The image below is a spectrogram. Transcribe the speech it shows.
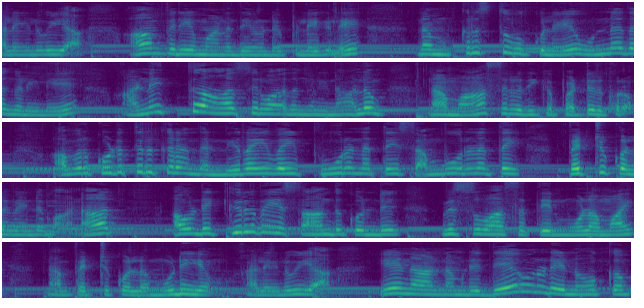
அலையலுயா ஆம் பிரியமான தேவனுடைய பிள்ளைகளே நம் கிறிஸ்துவுக்குள்ளே உன்னதங்களிலே அனைத்து ஆசிர்வாதங்களினாலும் நாம் ஆசிர்வதிக்கப்பட்டிருக்கிறோம். அவர் கொடுத்திருக்கிற அந்த நிறைவை பூரணத்தை சம்பூரணத்தை பெற்றுக்கொள்ள வேண்டுமானால் அவருடைய கிருபையை சார்ந்து கொண்டு விசுவாசத்தின் மூலமாய் நாம் பெற்றுக்கொள்ள முடியும். ஹலே லூயா ஏனால் நம்முடைய தேவனுடைய நோக்கம்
